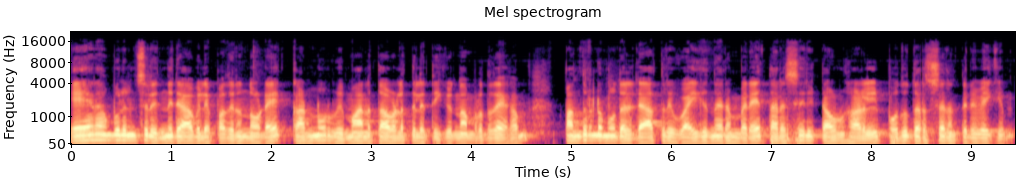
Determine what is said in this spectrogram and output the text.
എയർ ആംബുലൻസിൽ ഇന്ന് രാവിലെ പതിനൊന്നോടെ കണ്ണൂർ വിമാനത്താവളത്തിലെത്തിക്കുന്ന മൃതദേഹം പന്ത്രണ്ട് മുതൽ രാത്രി വൈകുന്നേരം വരെ തലശ്ശേരി ടൗൺ ഹാളിൽ പൊതുദർശനത്തിന് വയ്ക്കും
